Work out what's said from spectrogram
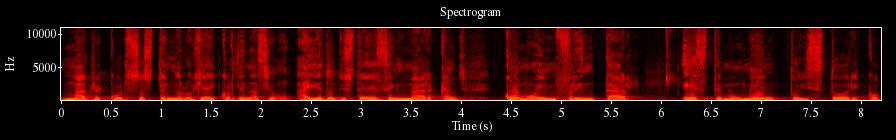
más recursos, tecnología y coordinación. Ahí es donde ustedes se enmarcan cómo enfrentar este momento histórico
